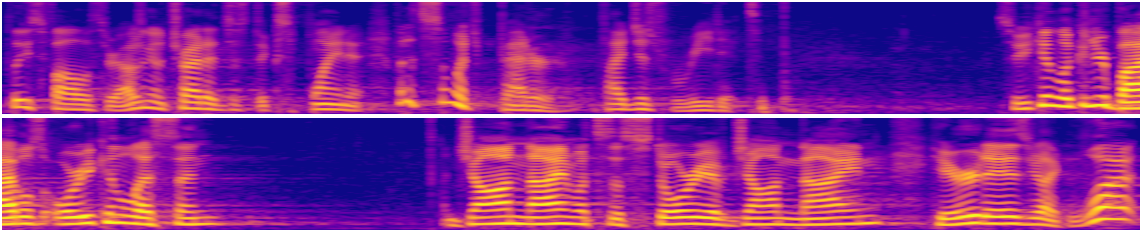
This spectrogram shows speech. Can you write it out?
Please follow through. I was going to try to just explain it, but it's so much better if I just read it. So, you can look in your Bibles or you can listen. John 9, what's the story of John 9? Here it is. You're like, what?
